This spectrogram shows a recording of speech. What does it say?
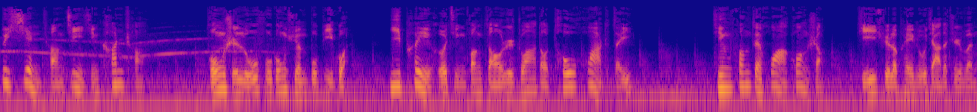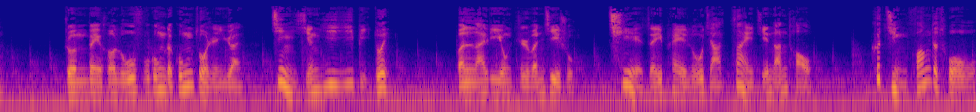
对现场进行勘查。同时，卢浮宫宣布闭馆，以配合警方早日抓到偷画的贼。警方在画框上提取了佩鲁贾的指纹，准备和卢浮宫的工作人员进行一一比对。本来利用指纹技术，窃贼佩鲁贾在劫难逃，可警方的错误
